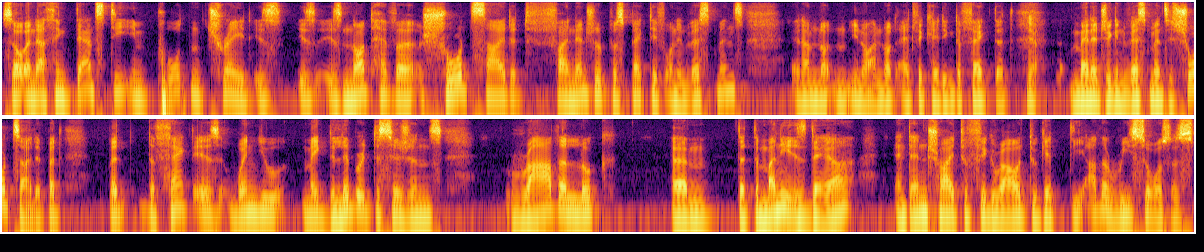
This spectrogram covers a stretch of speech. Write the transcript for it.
So, and I think that's the important trade is is is not have a short-sighted financial perspective on investments. And I'm not, you know, I'm not advocating the fact that yeah. managing investments is short-sighted, but but the fact is when you make deliberate decisions, rather look um, that the money is there and then try to figure out to get the other resources,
